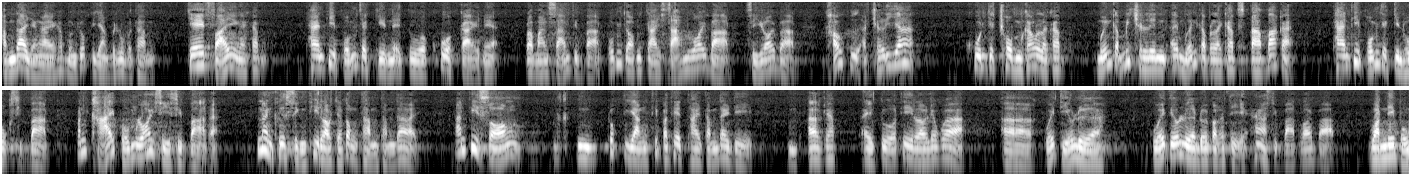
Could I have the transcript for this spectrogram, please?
ทำได้ยังไงครับผมยกตัวอย่างเป็นรูปธรรม เจ๊ฝายยังไงครับ แทนที่ผมจะกินไอตัวขั้วไก่เนี่ยประมาณ 30 บาท ผมยอมจ่าย300 บาท 400 บาท เขาคืออัจฉริยะ คุณจะชมเขาเหรอครับ เหมือนกับมิชลินไอเหมือนกับอะไรครับสตาร์บัคอะแทนที่ผมจะกิน 60 บาท มันขายผม140บาทอะนั่นคือสิ่งที่เราจะต้องทำทำได้ อันที่สองยกตัวอย่างที่ประเทศไทยทำได้ดีอ่าครับไอตัวที่เราเรียกว่าก๋วยเตี๋ยวเรือก๋วยเตี๋ยวเรือโดยปกติ 50 บาทร้อยบาท วันนี้ผม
